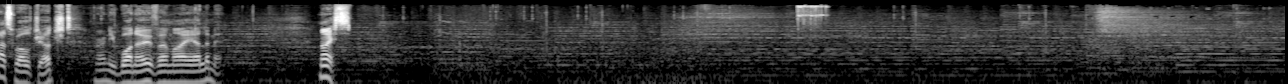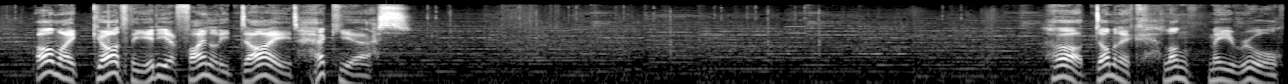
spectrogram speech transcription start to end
That's well judged. We're only one over my uh, limit. Nice. Oh my god, the idiot finally died. Heck yes. Oh, Dominic, long may you rule.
